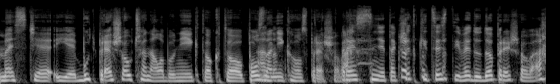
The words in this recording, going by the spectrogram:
meste je buď Prešovčan, alebo niekto, kto pozná ano. niekoho z Prešova. Presne, tak všetky cesty vedú do Prešova Prešova.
